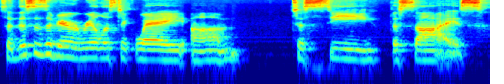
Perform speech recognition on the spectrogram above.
So this is a very realistic way um, to see the size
